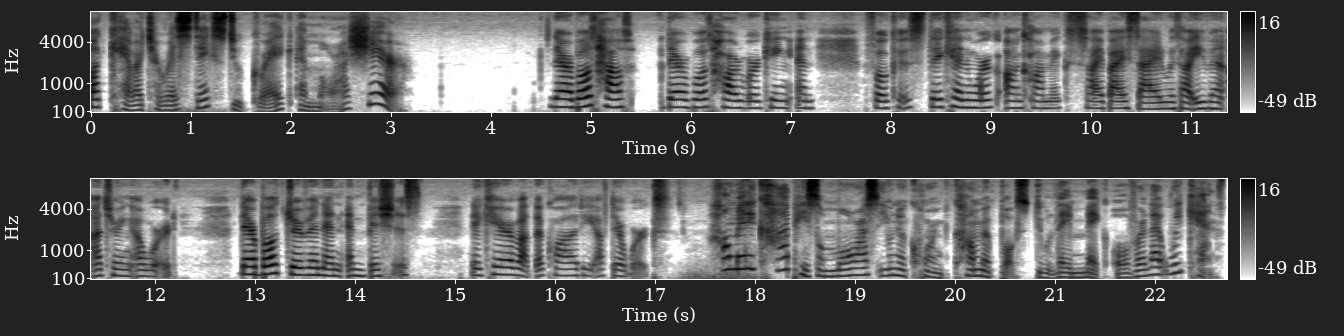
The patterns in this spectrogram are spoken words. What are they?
What characteristics do Greg and Maura share? They are both house they are both hardworking and focused. They can work on comics side by side without even uttering a word. They are both driven and ambitious. They care about the quality of their works. How many copies of Maura's Unicorn comic books do they make over that weekend?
